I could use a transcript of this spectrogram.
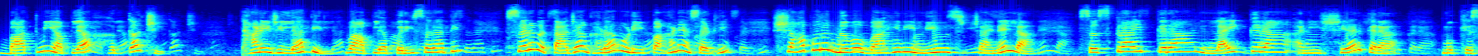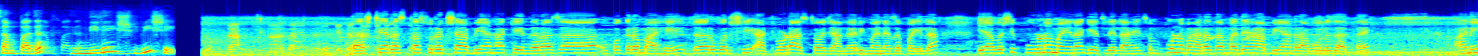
बातमी आपल्या हक्काची. ठाणे जिल्ह्यातील व आपल्या परिसरातील सर्व ताज्या घडामोडी पाहण्यासाठी शहापूर नववाहिनी न्यूज चॅनेलला सबस्क्राईब करा लाईक करा आणि शेअर करा. मुख्य संपादक निलेश विशे. राष्ट्रीय रस्ता सुरक्षा अभियान हा केंद्राचा उपक्रम आहे. दरवर्षी आठवडा असतो जानेवारी महिन्याचा पहिला. यावर्षी पूर्ण महिना घेतलेला आहे. संपूर्ण भारतामध्ये हा अभियान राबवलं जात आहे. आणि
